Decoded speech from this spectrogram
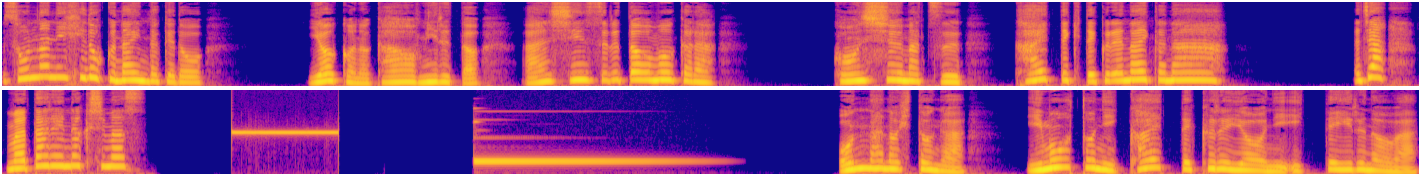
そんなにひどくないんだけど、陽子の顔を見ると安心すると思うから、今週末帰ってきてくれないかな。じゃあ、また連絡します。女の人が妹に帰ってくるように言っているのは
